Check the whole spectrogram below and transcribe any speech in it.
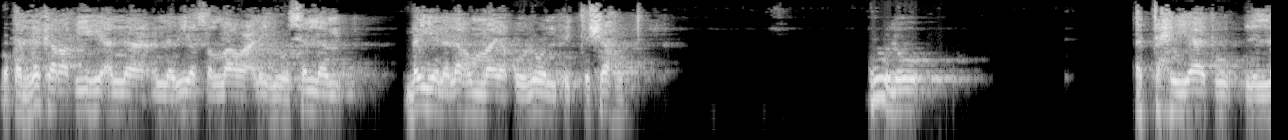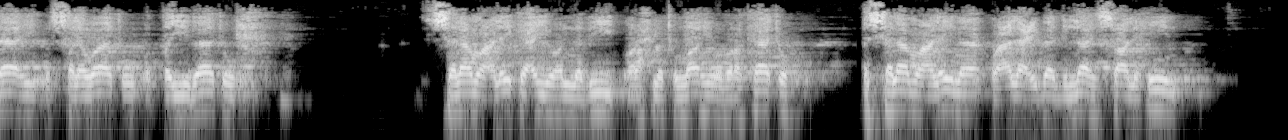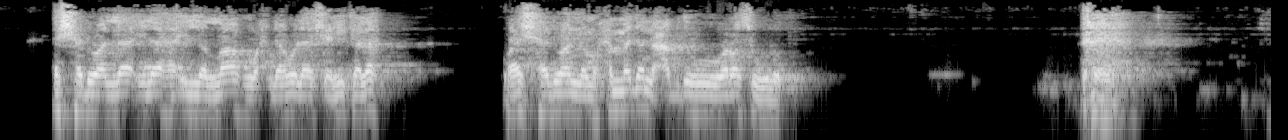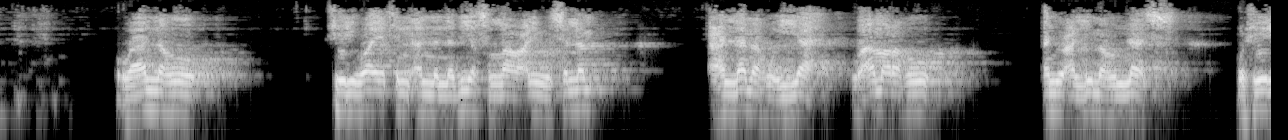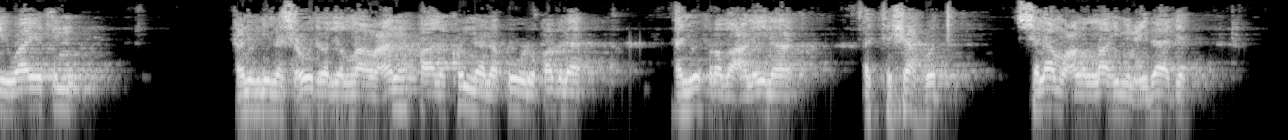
وقد ذكر فيه أن النبي صلى الله عليه وسلم بين لهم ما يقولون في التشهد. قولوا التحيات لله والصلوات والطيبات السلام عليك أيها النبي ورحمة الله وبركاته. السلام علينا وعلى عباد الله الصالحين. أشهد أن لا إله إلا الله وحده لا شريك له وأشهد أن محمدا عبده ورسوله. وأنه في رواية أن النبي صلى الله عليه وسلم علمه إياه. وأمره أن يعلمه الناس. وفي رواية عن ابن مسعود رضي الله عنه قال كنا نقول قبل أن يفرض علينا التشهد السلام على الله من عباده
